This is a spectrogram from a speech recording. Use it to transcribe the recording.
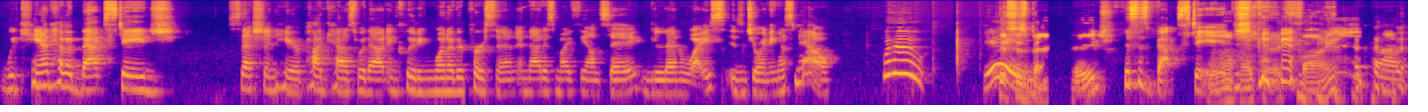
We can't have a backstage session here, podcast, without including one other person, and that is my fiance, Glenn Weiss, is joining us now. Woohoo! Yay. This is backstage. This is backstage. Oh, okay, fine. um,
